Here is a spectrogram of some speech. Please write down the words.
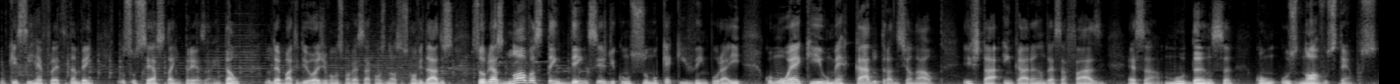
o que se reflete também no sucesso da empresa. Então, no debate de hoje, vamos conversar com os nossos convidados sobre as novas tendências de consumo, o que é que vem por aí, como é que o mercado tradicional está encarando essa fase, essa mudança com os novos tempos.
